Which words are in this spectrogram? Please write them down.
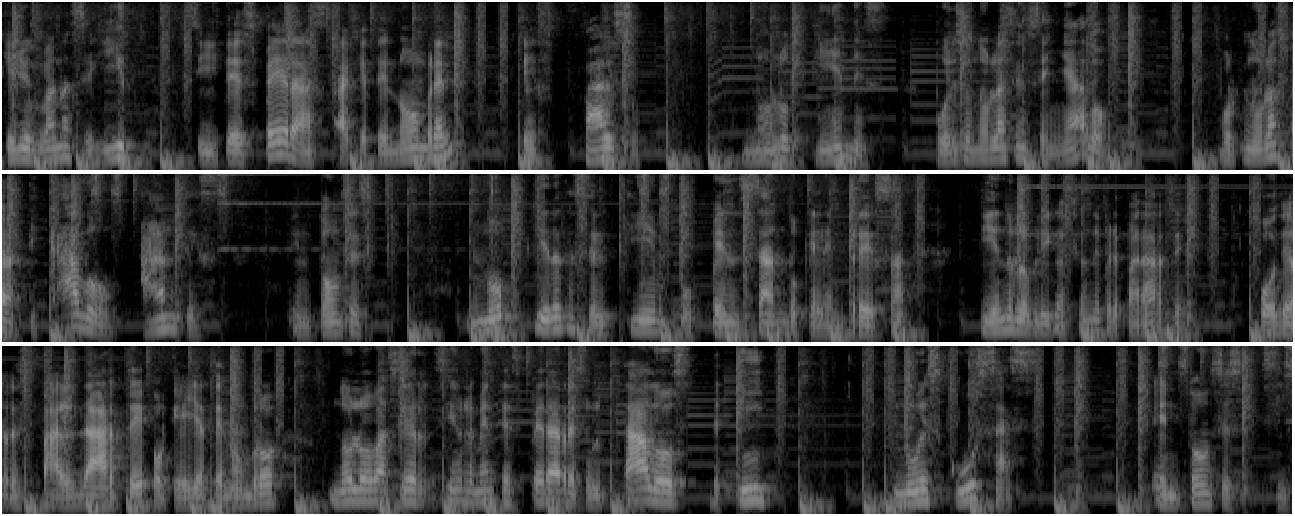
que ellos van a seguir. Si te esperas a que te nombren, es falso. No lo tienes. Por eso no lo has enseñado. Porque no lo has practicado antes. Entonces, no pierdas el tiempo pensando que la empresa tiene la obligación de prepararte o de respaldarte porque ella te nombró no lo va a hacer, simplemente espera resultados de ti, no excusas. Entonces, si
